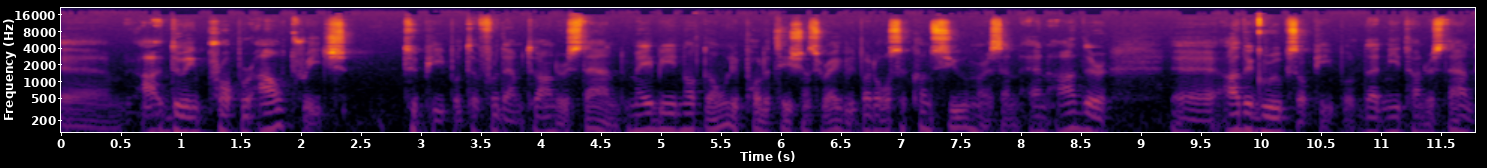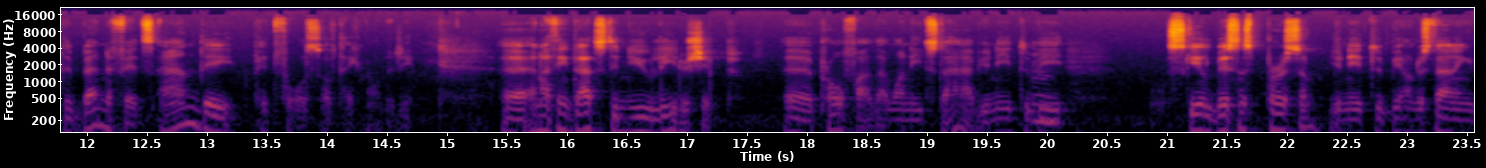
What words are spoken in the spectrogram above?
um, uh, doing proper outreach to people to, for them to understand maybe not only politicians regularly but also consumers and, and other uh, other groups of people that need to understand the benefits and the pitfalls of technology. Uh, and I think that's the new leadership uh, profile that one needs to have. You need to be skilled business person. You need to be understanding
